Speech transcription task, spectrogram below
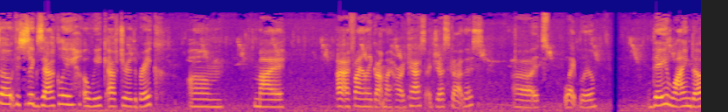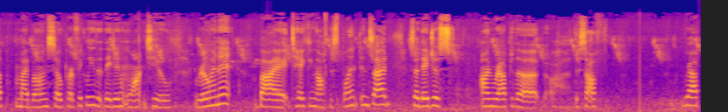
so this is exactly a week after the break. Um, my, I, finally got my hard cast. I just got this. Uh, it's light blue. They lined up my bones so perfectly that they didn't want to ruin it by taking off the splint inside. So they just unwrapped the uh, the soft wrap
